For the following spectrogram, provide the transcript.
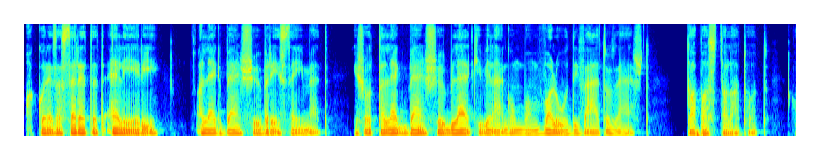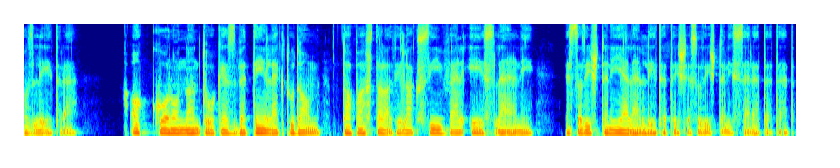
Akkor ez a szeretet eléri a legbensőbb részeimet, és ott a legbensőbb lelki világomban valódi változást, tapasztalatot hoz létre. Akkor onnantól kezdve tényleg tudom tapasztalatilag szívvel észlelni ezt az isteni jelenlétet és ezt az isteni szeretetet.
